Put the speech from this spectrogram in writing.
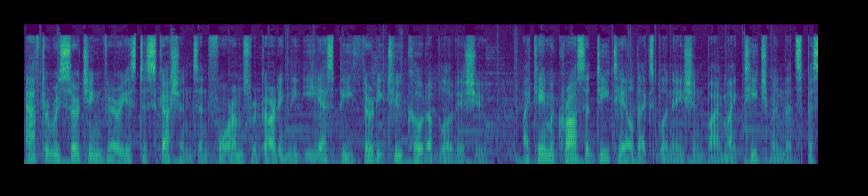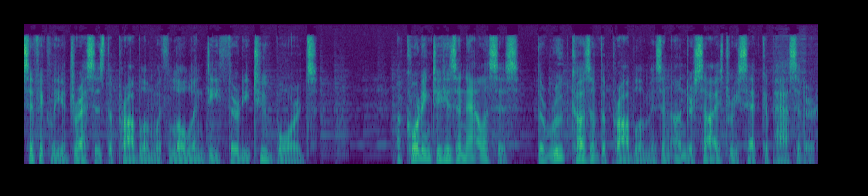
After researching various discussions and forums regarding the ESP32 code upload issue, I came across a detailed explanation by Mike Teachman that specifically addresses the problem with LOLIN D32 boards. According to his analysis, the root cause of the problem is an undersized reset capacitor.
